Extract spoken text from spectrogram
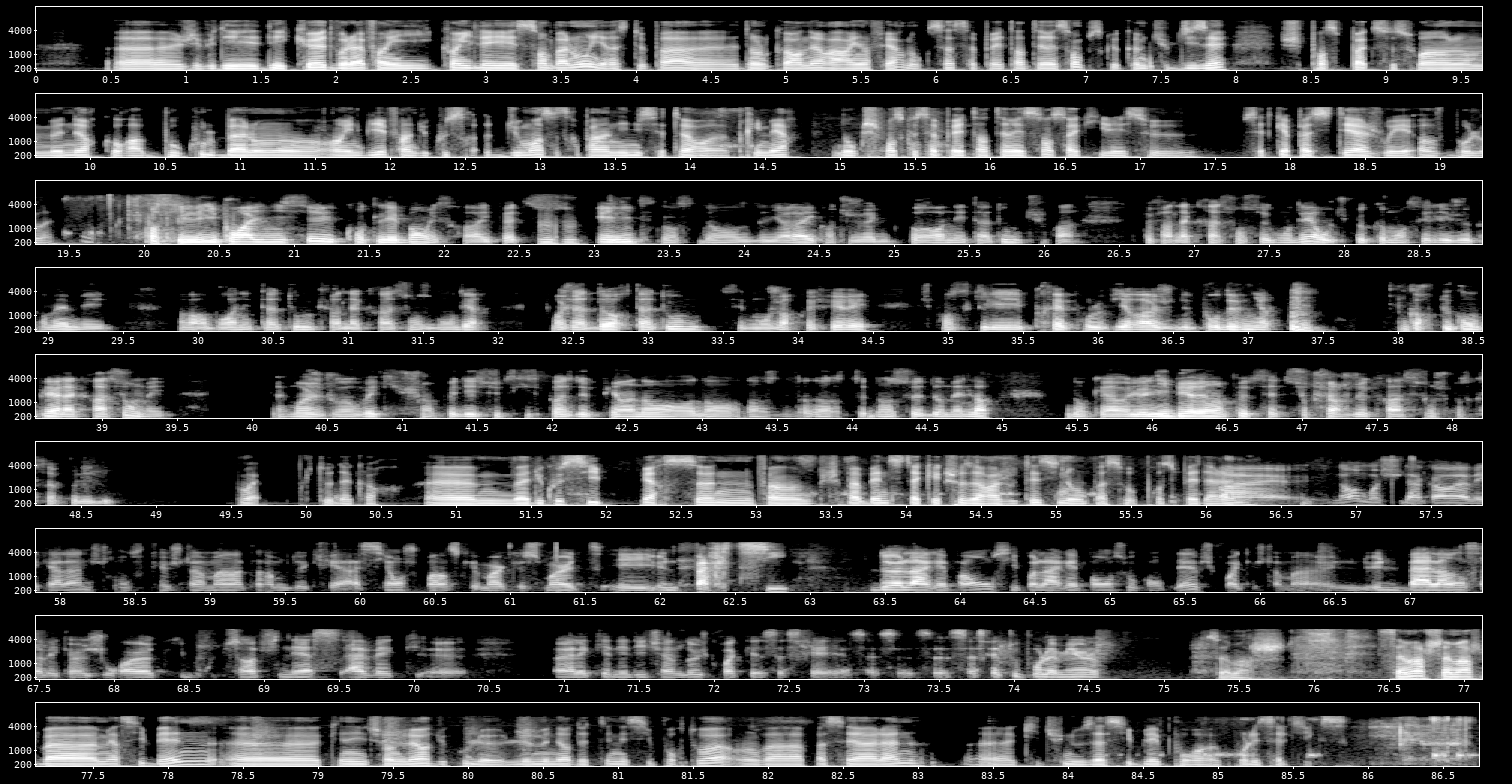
Euh, j'ai vu des, des cuts, voilà. Enfin, quand il est sans ballon, il reste pas euh, dans le corner à rien faire. Donc ça, ça peut être intéressant parce que comme tu le disais, je pense pas que ce soit un meneur qui aura beaucoup le ballon en NBA. Enfin, du coup, du moins, ça sera pas un initiateur euh, primaire. Donc je pense que ça peut être intéressant ça qu'il ait ce, cette capacité à jouer off ball. Ouais. Je pense qu'il pourra initier contre les bancs. Il sera, il peut être mm-hmm. élite dans, dans ce délire-là. Et quand tu joues avec Brown et Tatum, tu feras, tu peux faire de la création secondaire ou tu peux commencer les jeux quand même et avoir Brown et Tatum faire de la création secondaire. Moi, j'adore Tatum, c'est mon joueur préféré. Je pense qu'il est prêt pour le virage, de, pour devenir encore plus complet à la création, mais, moi, je dois avouer que je suis un peu déçu de ce qui se passe depuis un an dans, dans, dans, ce domaine-là. Donc, euh, le libérer un peu de cette surcharge de création, je pense que ça peut l'aider. Ouais, plutôt d'accord. Euh, bah, du coup, si personne, enfin, je sais pas, Ben, si tu as quelque chose à rajouter, sinon on passe au prospect d'Alan. non, moi je suis d'accord avec Alan. Je trouve que justement, en termes de création, je pense que Marcus Smart est une partie de la réponse. Il n'est pas la réponse au complet. Je crois que justement, une, balance avec un joueur qui est beaucoup plus en finesse avec, euh, Kennedy Chandler, je crois que ça serait, ça, ça, serait tout pour le mieux. Ça marche. Ça marche, ça marche. Bah, merci Ben. Euh, Kennedy Chandler, du coup, le, meneur de Tennessee pour toi. On va passer à Alan, euh, qui tu nous as ciblé pour, euh, pour les Celtics.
